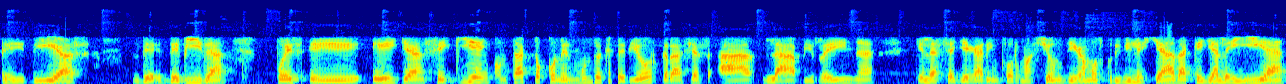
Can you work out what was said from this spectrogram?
eh, días de, vida, pues eh, ella seguía en contacto con el mundo exterior gracias a la virreina que le hacía llegar información, digamos, privilegiada, que ella leía,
